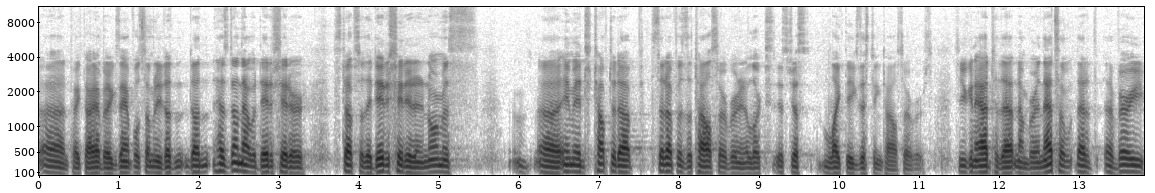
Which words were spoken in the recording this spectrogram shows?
uh, in fact, I have an example. Somebody doesn't, doesn't, has done that with Datashader stuff. So they data shaded an enormous uh, image, topped it up, set up as a tile server, and it looks it's just like the existing tile servers. So you can add to that number, and that's a that's a very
